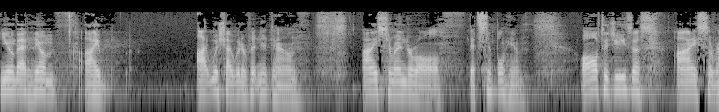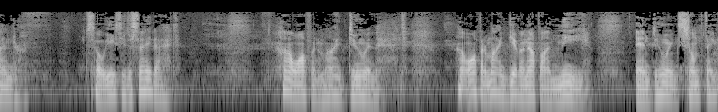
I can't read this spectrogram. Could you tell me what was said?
You know that hymn? I, I wish I would have written it down. I surrender all. That simple hymn. All to Jesus, I surrender. So easy to say that. How often am I doing that? How often am I giving up on me and doing something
